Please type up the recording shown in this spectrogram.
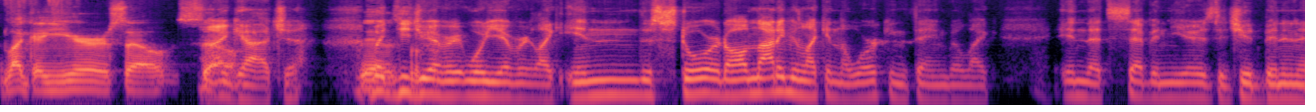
like a year or so. So I gotcha. yeah, but did you ever were you ever like in the store at all? Not even like in the working thing, but like in that seven years that you'd been in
